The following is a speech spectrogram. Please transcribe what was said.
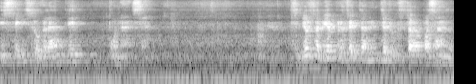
y se hizo grande bonanza. El Señor sabía perfectamente lo que estaba pasando.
